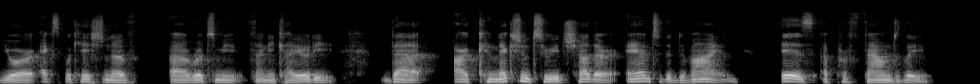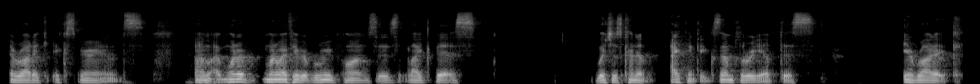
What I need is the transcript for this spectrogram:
your explication of uh, Rotimi Fani-Kayode, that our connection to each other and to the divine is a profoundly erotic experience. Um, one of one of my favorite Rumi poems is like this, which is kind of I think exemplary of this erotic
